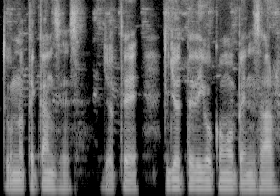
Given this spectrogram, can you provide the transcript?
tú no te canses, yo te, yo te digo cómo pensar.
